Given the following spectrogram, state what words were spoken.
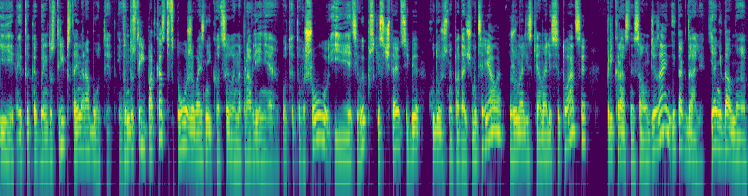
И это как бы индустрия постоянно работает. И в индустрии подкастов тоже возникло целое направление вот этого шоу, и эти выпуски сочетают в себе художественную подачу материала, журналистский анализ ситуации, прекрасный саунд-дизайн и так далее. Я недавно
